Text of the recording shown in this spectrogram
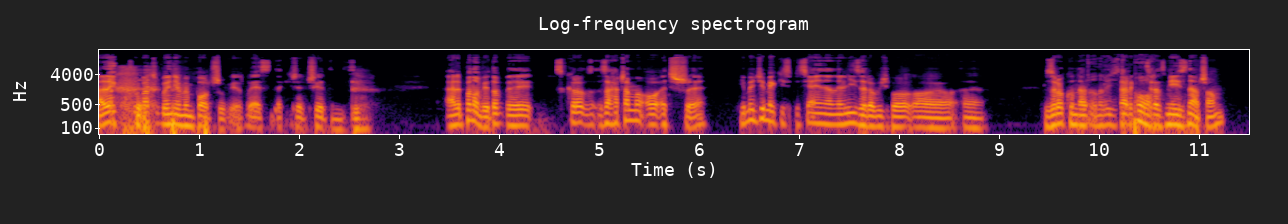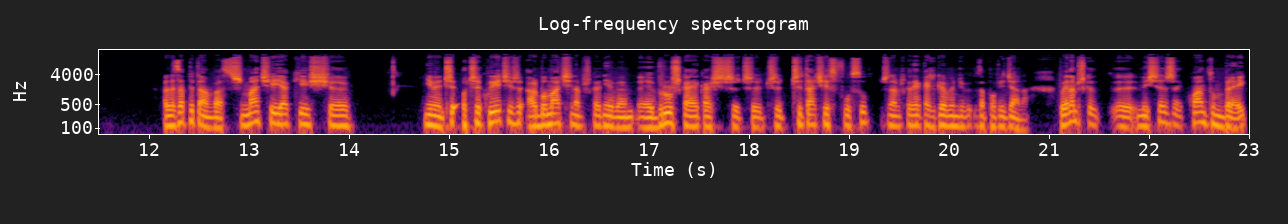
ale chyba nie bym poczuł, wiesz, bo ja jestem taki rzeczy tym. Ale panowie, to y, skoro zahaczamy o E3, nie będziemy jakiejś specjalnej analizy robić, bo o, e, z roku na rok coraz mniej znaczą. Ale zapytam was, czy macie jakieś, e, nie wiem, czy oczekujecie, że, albo macie na przykład, nie wiem, e, wróżka jakaś, czy, czy, czy czytacie z fusów, czy na przykład jakaś gra będzie zapowiedziana. Bo ja na przykład e, myślę, że Quantum Break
